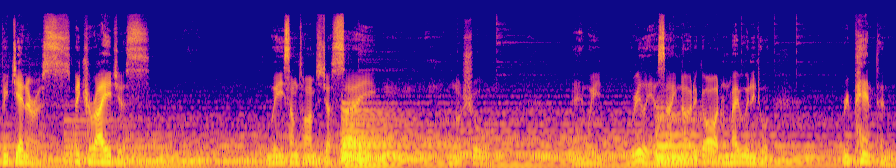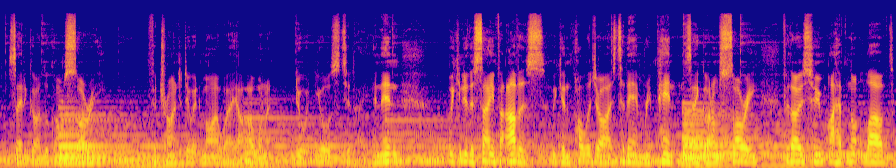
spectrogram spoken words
be generous, be courageous. We sometimes just say, mm, I'm not sure. And we really are saying no to God. And maybe we need to repent and say to God, Look, I'm sorry for trying to do it my way. I, I want to do it yours today. And then we can do the same for others. We can apologize to them, repent, and say, God, I'm sorry for those whom I have not loved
